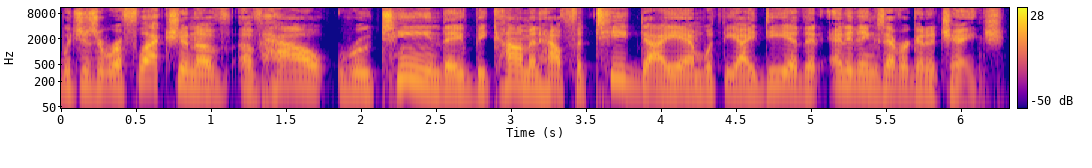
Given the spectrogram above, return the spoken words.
which is a reflection of, of how routine they've become and how fatigued I am with the idea that anything's ever going to change.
